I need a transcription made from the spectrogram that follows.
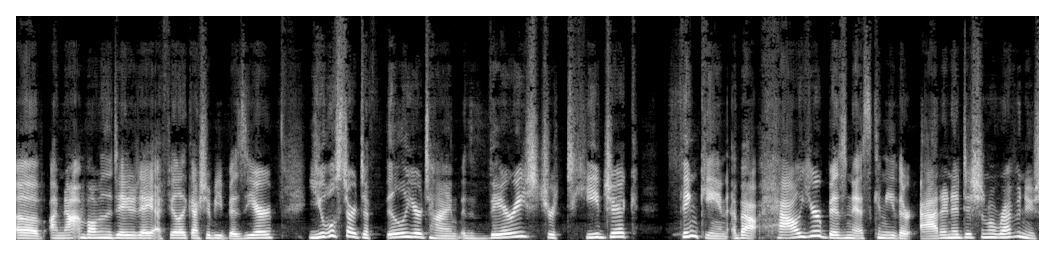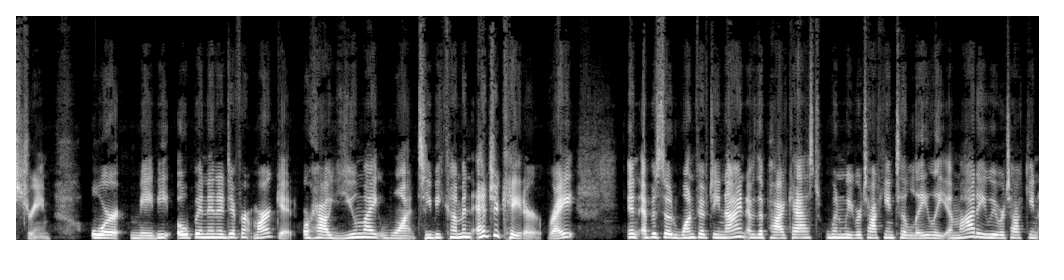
of I'm not involved in the day to day, I feel like I should be busier, you will start to fill your time with very strategic thinking about how your business can either add an additional revenue stream or maybe open in a different market or how you might want to become an educator, right? In episode 159 of the podcast, when we were talking to Layli Emadi, we were talking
